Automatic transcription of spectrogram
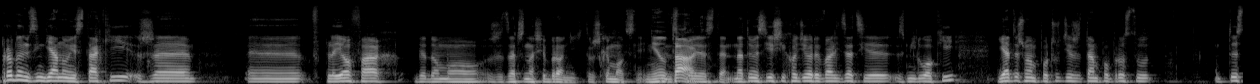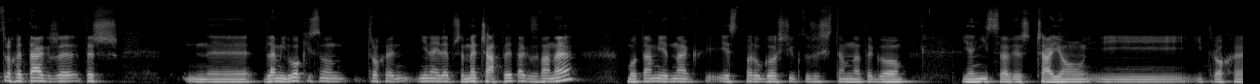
problem z Indianą jest taki, że e, w playoffach wiadomo, że zaczyna się bronić troszkę mocniej. Nie, no tak. jest ten. Natomiast jeśli chodzi o rywalizację z Milwaukee, ja też mam poczucie, że tam po prostu to jest trochę tak, że też dla Milwaukee są trochę nie najlepsze meczapy tak zwane, bo tam jednak jest paru gości, którzy się tam na tego Janisa, wiesz, czają i, i, trochę,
